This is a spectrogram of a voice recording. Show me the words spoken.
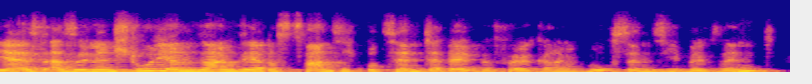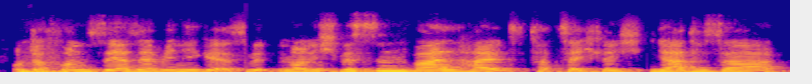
Ja, ist, also in den Studien sagen sie ja, dass 20 Prozent der Weltbevölkerung hochsensibel sind und mhm. davon sehr, sehr wenige es noch nicht wissen, weil halt tatsächlich, ja, dieser,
